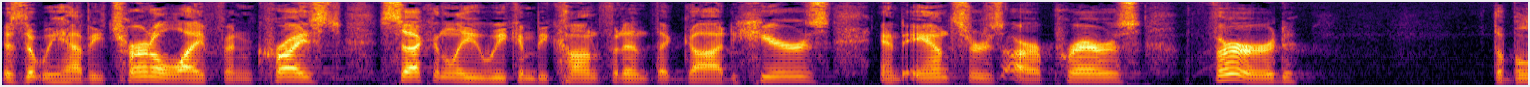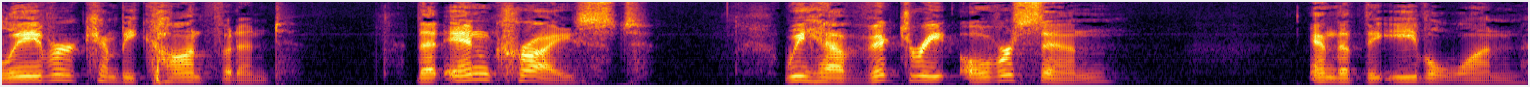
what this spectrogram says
is that we have eternal life in Christ. Secondly, we can be confident that God hears and answers our prayers. Third, the believer can be confident that in Christ we have victory over sin and that the evil one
